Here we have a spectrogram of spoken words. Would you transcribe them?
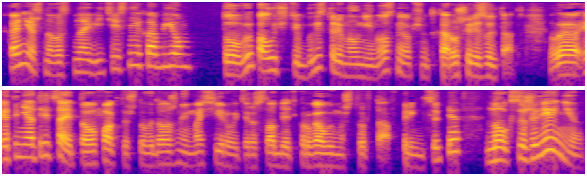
Конечно, восстановить, если их объем, то вы получите быстрый, молниеносный, в общем-то, хороший результат. Э, это не отрицает того факта, что вы должны массировать и расслаблять круговую мышцу рта, в принципе, но, к сожалению,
